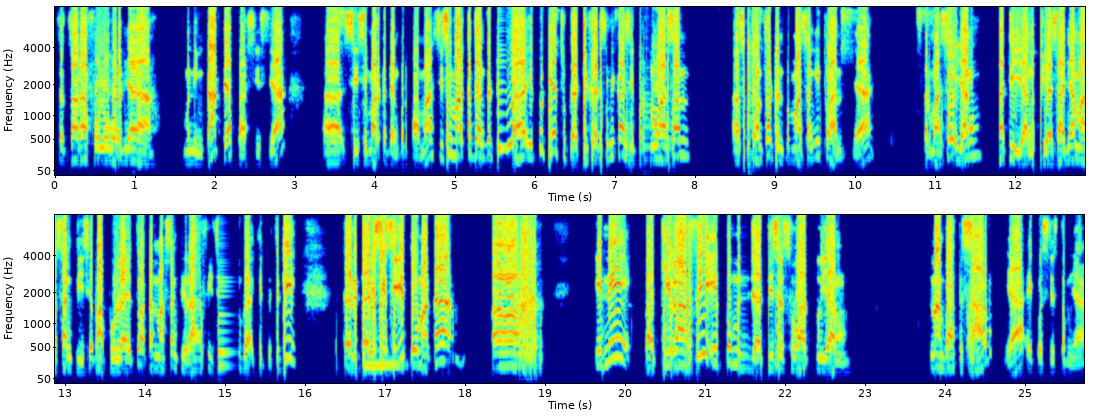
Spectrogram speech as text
secara followernya meningkat ya basisnya, uh, sisi market yang pertama. Sisi market yang kedua itu dia juga diversifikasi, perluasan uh, sponsor dan pemasang iklan ya. Termasuk yang tadi yang biasanya masang di sepak bola itu akan masang di Raffi juga gitu. Jadi dari dari sisi itu maka uh, ini bagi Raffi itu menjadi sesuatu yang nambah besar ya ekosistemnya.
